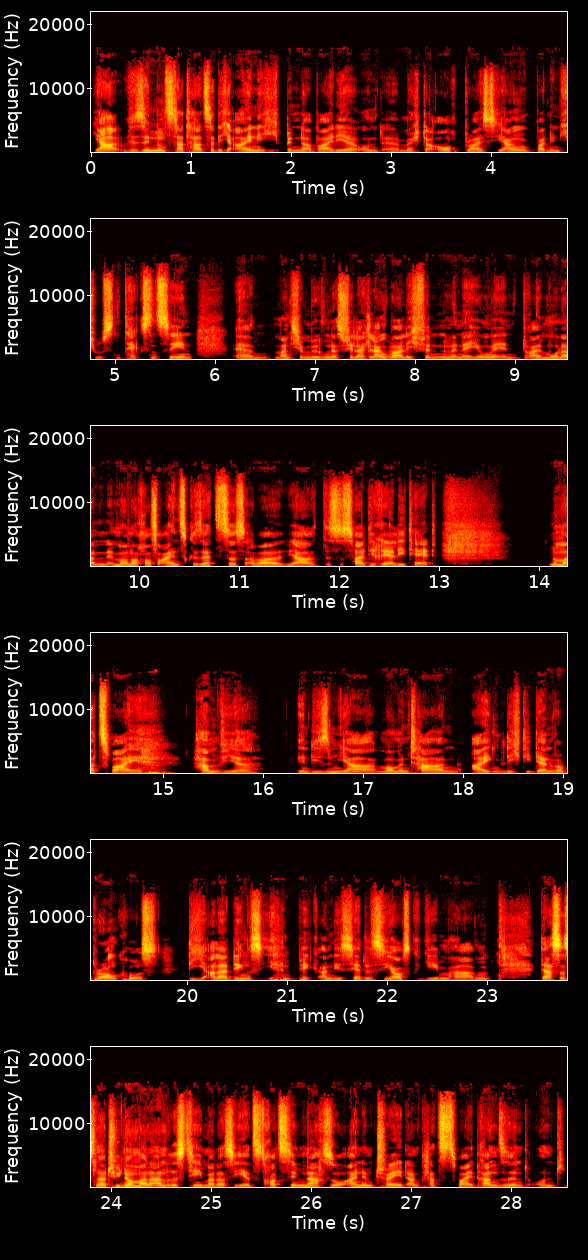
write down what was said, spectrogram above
Ja, wir sind uns da tatsächlich einig. Ich bin da bei dir und äh, möchte auch Bryce Young bei den Houston Texans sehen. Ähm, manche mögen das vielleicht langweilig finden, wenn der Junge in drei Monaten immer noch auf eins gesetzt ist, aber ja, das ist halt die Realität. Nummer zwei haben wir in diesem Jahr momentan eigentlich die Denver Broncos, die allerdings ihren Pick an die Seattle Seahawks gegeben haben. Das ist natürlich nochmal ein anderes Thema, dass sie jetzt trotzdem nach so einem Trade an Platz zwei dran sind und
